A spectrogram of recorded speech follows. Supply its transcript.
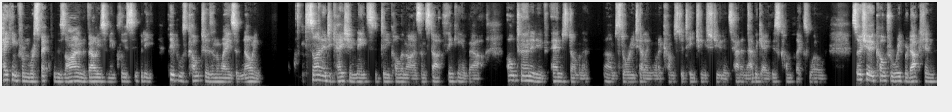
taking from respectful design and the values of inclusivity, people's cultures and the ways of knowing. Design education needs to decolonize and start thinking about alternative and dominant um, storytelling when it comes to teaching students how to navigate this complex world. Sociocultural reproduction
